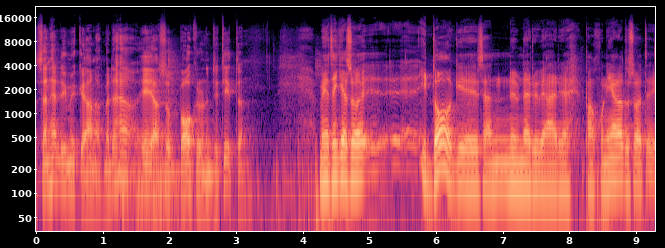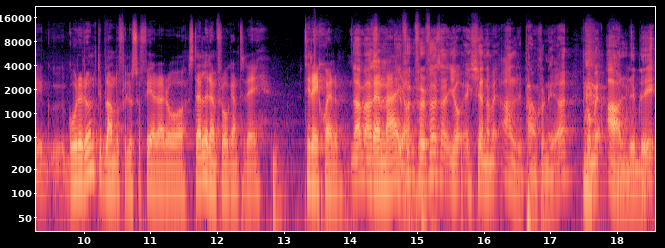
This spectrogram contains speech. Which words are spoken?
sen hände ju mycket annat. Men det här är alltså bakgrunden till titeln. Men jag tänker alltså, eh, idag, sen, nu när du är pensionerad och så, att, går du runt ibland och filosoferar och ställer den frågan till dig? Till dig själv? Nej, alltså, Vem är jag? För, för det första, jag känner mig aldrig pensionerad. Kommer jag aldrig bli.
